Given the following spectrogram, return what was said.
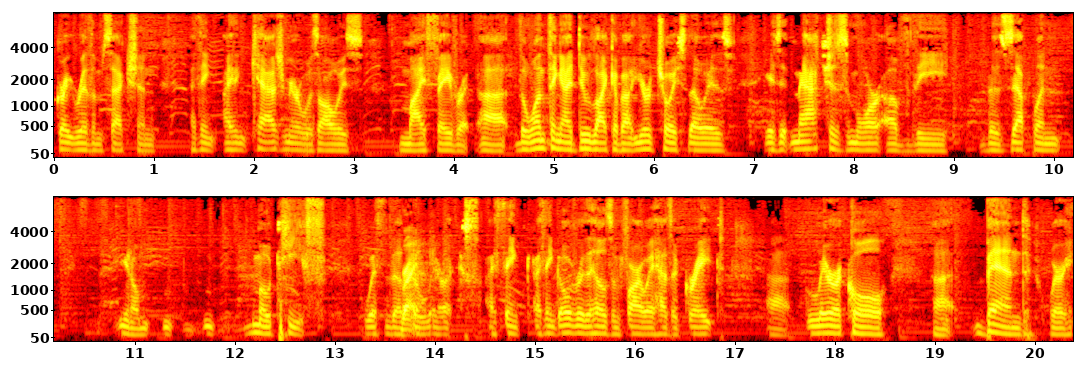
great rhythm section. I think I think Kashmir was always my favorite. Uh, the one thing I do like about your choice though is is it matches more of the the Zeppelin, you know, m- m- motif with the, the lyrics. I think I think Over the Hills and Far Away has a great uh, lyrical uh, bend where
